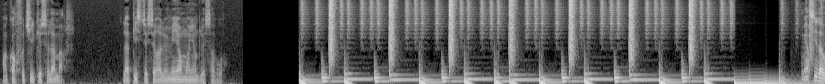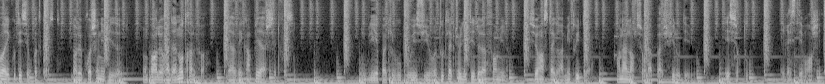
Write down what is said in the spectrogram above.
Encore faut-il que cela marche. La piste sera le meilleur moyen de le savoir. Merci d'avoir écouté ce podcast. Dans le prochain épisode, on parlera d'un autre alpha, mais avec un PH cette fois-ci. N'oubliez pas que vous pouvez suivre toute l'actualité de la Formule 1 sur Instagram et Twitter en allant sur la page Philo TV. Et surtout, restez branchés.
